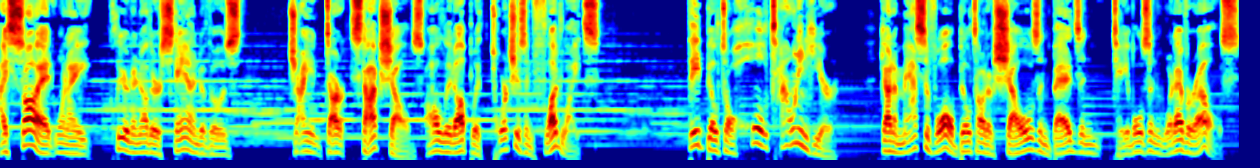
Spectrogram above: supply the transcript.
I saw it when I cleared another stand of those giant dark stock shelves, all lit up with torches and floodlights. They built a whole town in here. Got a massive wall built out of shelves and beds and tables and whatever else.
